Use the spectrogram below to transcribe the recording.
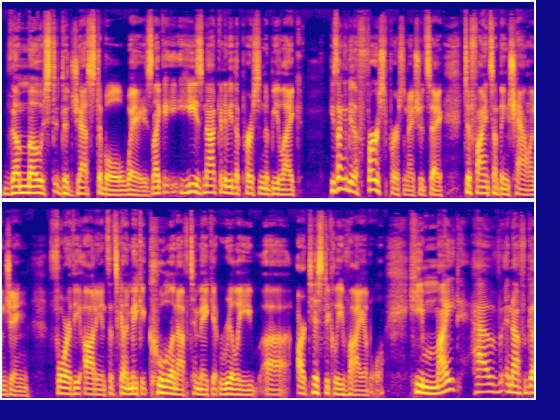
the most digestible ways. Like he's not going to be the person to be like he's not going to be the first person, I should say, to find something challenging for the audience that's going to make it cool enough to make it really uh, artistically viable. He might have enough gu-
